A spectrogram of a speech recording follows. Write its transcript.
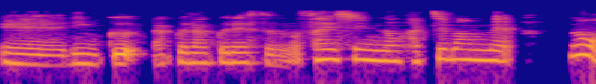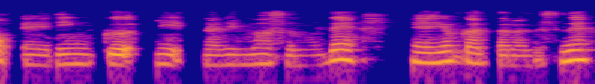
えー、リンク、楽々レッスンの最新の8番目の、え、リンクになりますので、えー、よかったらですね、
